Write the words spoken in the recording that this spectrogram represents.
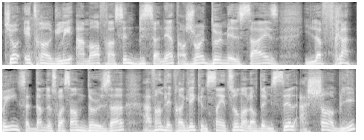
qui a étranglé à mort Francine Bissonnette en juin 2016. Il a frappé cette dame de 62 ans avant de l'étrangler avec une ceinture dans leur domicile à Chambly.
